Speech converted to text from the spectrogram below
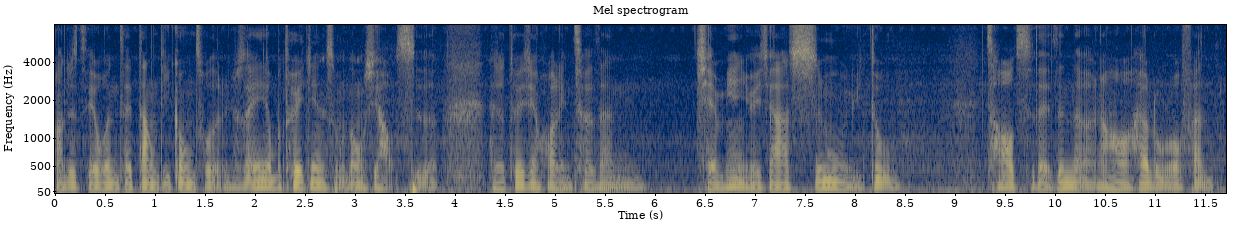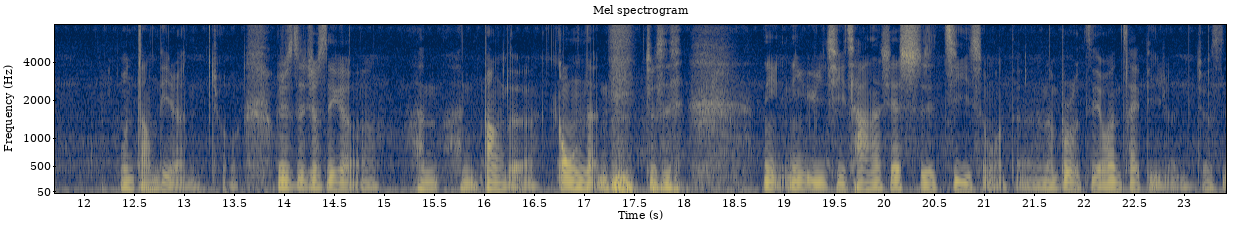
然后就直接问在当地工作的人，就说，哎，有没有推荐什么东西好吃的？他就推荐花莲车站。前面有一家虱目鱼肚，超好吃的，真的。然后还有卤肉饭，问当地人，就我觉得这就是一个很很棒的功能，就是你你与其查那些实际什么的，那不如直接问在地人，就是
